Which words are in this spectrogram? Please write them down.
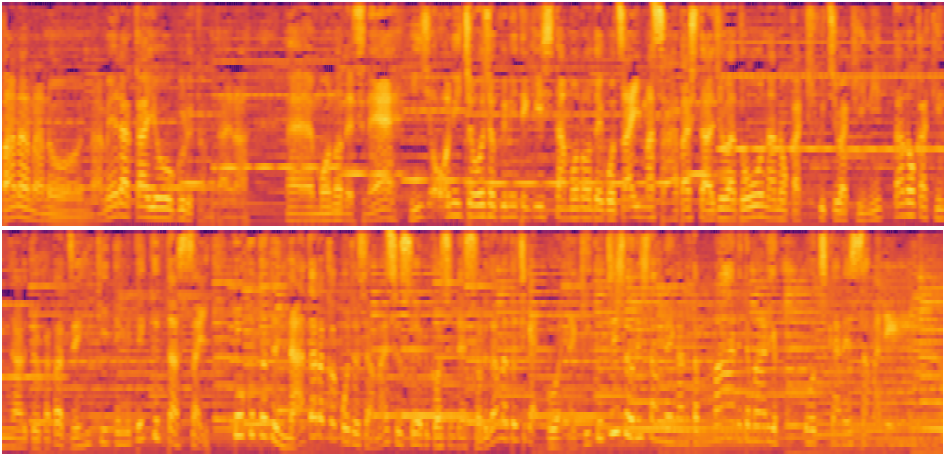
バナナの滑らかヨーグルトみたいな、えーものですね。非常に朝食に適したものでございます。果たして味はどうなのか、菊池は気に入ったのか気になるという方はぜひ聞いてみてください。ということで、なだらか向上心は毎週水曜日更新です。それではまた次回、お会いいた菊池勝利したメガネとマーニとマリオ、お疲れ様です。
